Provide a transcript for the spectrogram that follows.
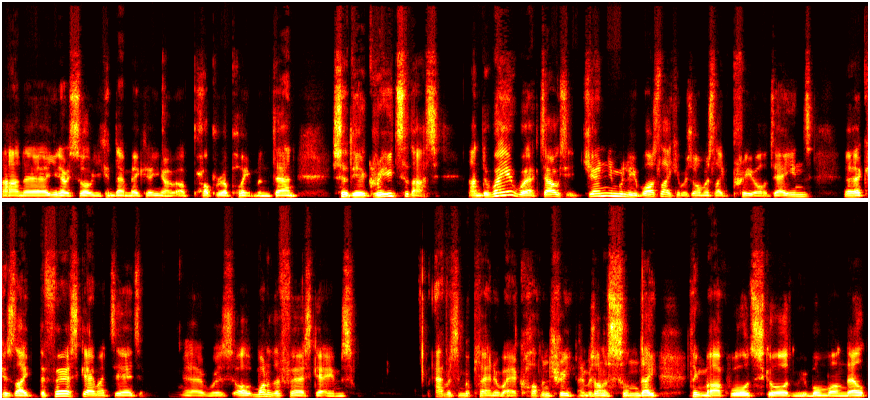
and uh, you know, so you can then make a, you know, a proper appointment then." So they agreed to that. And the way it worked out, it genuinely was like it was almost like preordained. Because, uh, like, the first game I did uh, was or one of the first games Everton were playing away at Coventry, and it was on a Sunday. I think Mark Ward scored, and we won 1 0.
